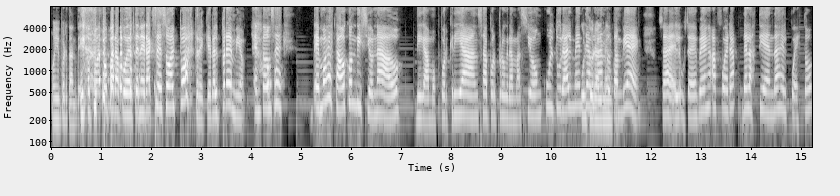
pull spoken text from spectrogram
muy importante. O, o, para poder tener acceso al postre, que era el premio. Entonces, hemos estado condicionados digamos, por crianza, por programación, culturalmente, hablando también. O sea, ustedes ven afuera de las tiendas el puesto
